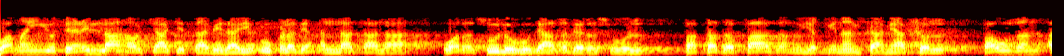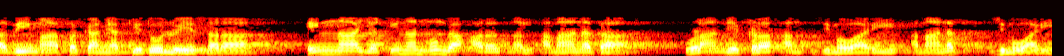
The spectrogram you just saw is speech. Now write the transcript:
ومن یطع الله او چا چې تابعداري وکړه د الله تعالی ورسوله داغه د رسول فقد فاز نو یقینا کامیاب شول فوزا عظیما په کامیاب کېدو لوی سرا ان یقینا مونږه ارزنا الامانتا وړاندې کړه ام ذمہواری امانت ذمہواری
